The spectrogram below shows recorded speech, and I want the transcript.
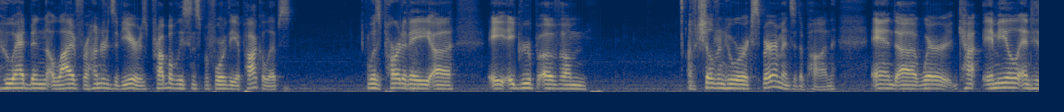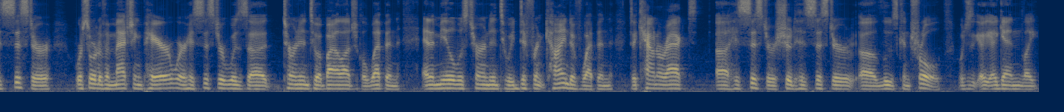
who had been alive for hundreds of years, probably since before the apocalypse, was part of a uh, a, a group of um, of children who were experimented upon, and uh, where Ka- Emil and his sister were sort of a matching pair, where his sister was uh, turned into a biological weapon, and Emil was turned into a different kind of weapon to counteract uh, his sister should his sister uh, lose control. Which is again like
